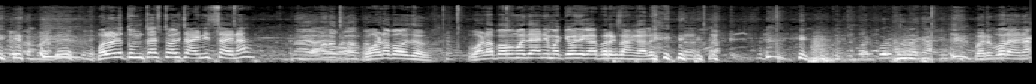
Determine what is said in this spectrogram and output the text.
मला वाटलं तुमचा स्टॉल चायनीजचा आहे ना? वडापावचं वडापाव. मध्ये आणि मक्यामध्ये काय फरक सांगाल? भरपूर फरक आहे. भरपूर आहे ना?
